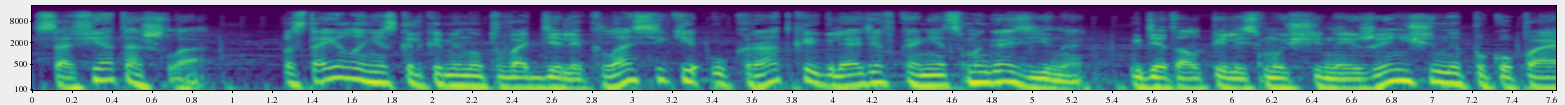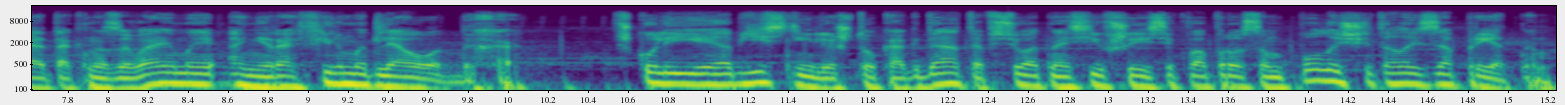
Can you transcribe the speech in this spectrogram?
Софи отошла. Постояла несколько минут в отделе классики, украдкой глядя в конец магазина, где толпились мужчины и женщины, покупая так называемые анерофильмы для отдыха. В школе ей объяснили, что когда-то все относившееся к вопросам пола считалось запретным,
